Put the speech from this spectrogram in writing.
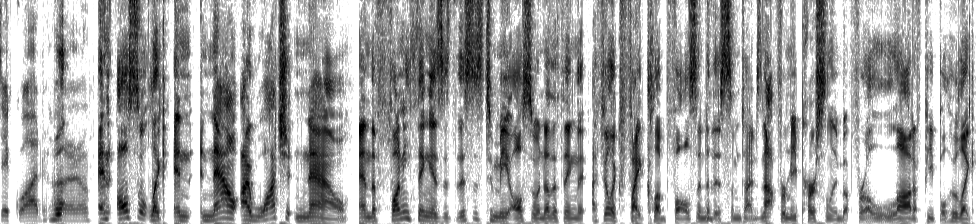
dickwad. I don't know. And also, like, and now I watch it now, and the funny thing is, is this is to me also another thing that I feel like Fight Club falls into this sometimes. Not for me personally, but for a lot of people who like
